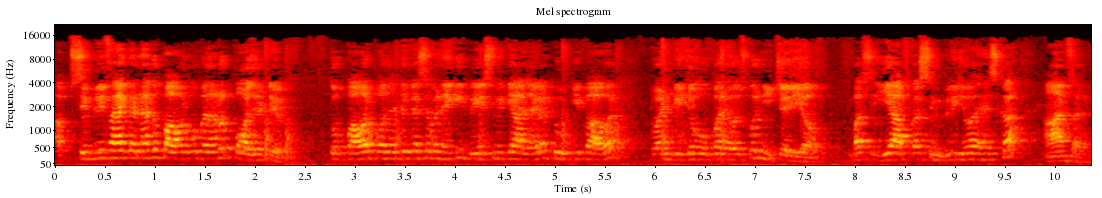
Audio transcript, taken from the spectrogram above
अब सिंप्लीफाई करना है तो पावर को बना लो पॉजिटिव। तो पावर पॉजिटिव कैसे बनेगी? बेस में क्या आ जाएगा? टू की पावर ट्वेंटी, जो ऊपर है उसको नीचे लिया हो। बस ये आपका सिंपली जो है इसका आंसर है।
